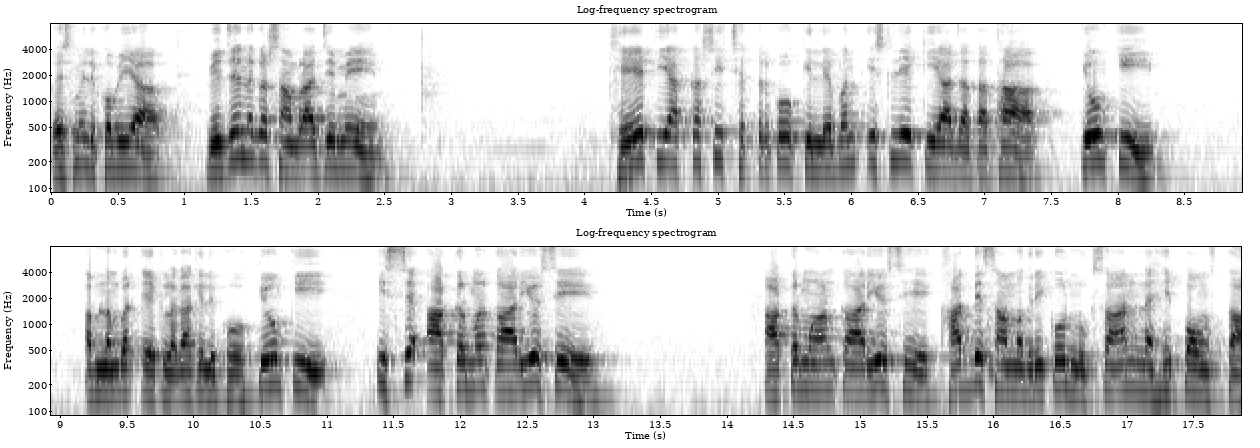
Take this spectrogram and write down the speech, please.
तो इसमें लिखो भैया, विजयनगर साम्राज्य में खेत या कृषि क्षेत्र को किलेबंद इसलिए किया जाता था क्योंकि, अब नंबर एक लगा के लिखो, क्योंकि इससे आक्रमणकारियों से आक्रमणकारियों से खाद्य सामग्री को नुकसान नहीं पहुँचता।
